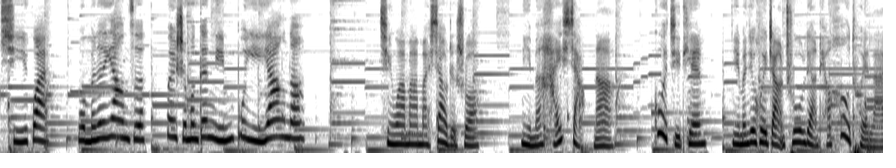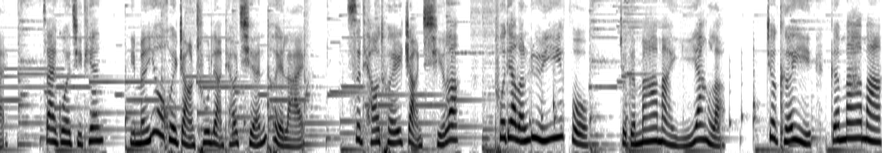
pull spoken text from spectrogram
奇怪，我们的样子为什么跟您不一样呢？”青蛙妈妈笑着说：“你们还小呢，过几天。”你们就会长出两条后腿来，再过几天，你们又会长出两条前腿来，四条腿长齐了，脱掉了绿衣服，就跟妈妈一样了，就可以跟妈妈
